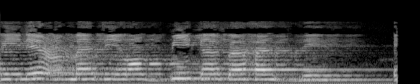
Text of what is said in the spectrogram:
بنعمة ربك فحدث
